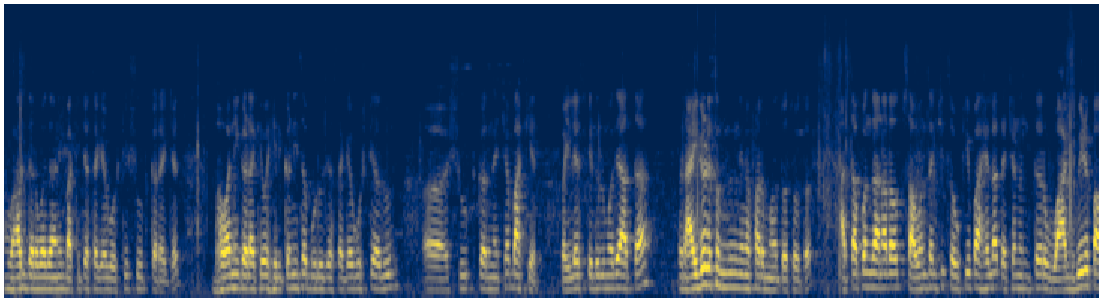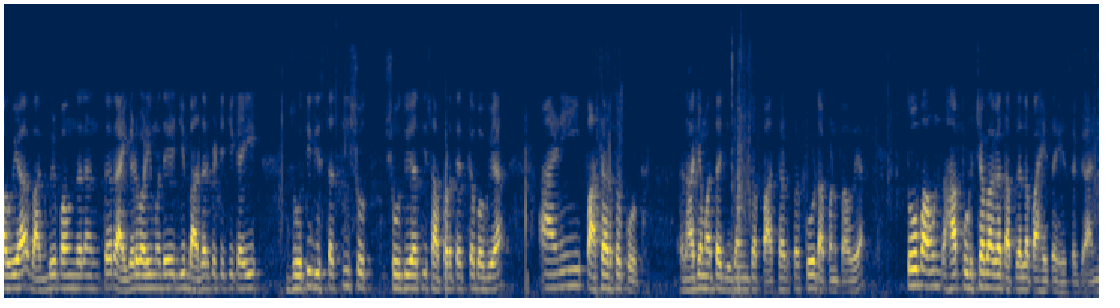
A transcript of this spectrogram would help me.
वाघ दरवाजा आणि बाकीच्या सगळ्या गोष्टी शूट करायच्या आहेत. भवानीकडा किंवा हिरकणीचा बुरुज या सगळ्या गोष्टी अजून शूट करण्याच्या बाकी आहेत. पहिल्या स्केड्यूलमध्ये आता रायगड समजून घेणं फार महत्त्वाचं होतं. आता आपण जाणार आहोत सावंतांची चौकी पाहायला. त्याच्यानंतर वाघबीड पाहूया. वाघबीड पाहून झाल्यानंतर रायगडवाडीमध्ये जी बाजारपेठेची काही ज्योती दिसतात ती शोध शोधूया ती सापडतात का बघूया. आणि पाचाडचा कोट. राजमाता जिजाऊंचा पाचाडचा कोट आपण पाहूया. तो पाहून हा पुढच्या भागात आपल्याला पाहायचं हे सगळं. आणि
